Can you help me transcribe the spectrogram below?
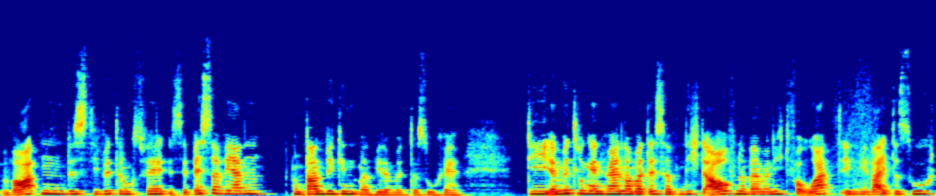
warten, bis die Witterungsverhältnisse besser werden und dann beginnt man wieder mit der Suche. Die Ermittlungen hören aber deshalb nicht auf, nur weil man nicht vor Ort irgendwie weitersucht,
